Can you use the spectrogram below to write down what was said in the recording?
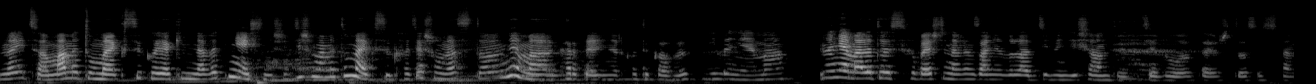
No i co? Mamy tu Meksyk, o jakim nawet nie śnisz. Widzisz, mamy tu Meksyk, chociaż u nas to nie ma karteli narkotykowych. Niby nie ma. No nie ma, ale to jest chyba jeszcze nawiązanie do lat 90., gdzie było też dosyć tam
